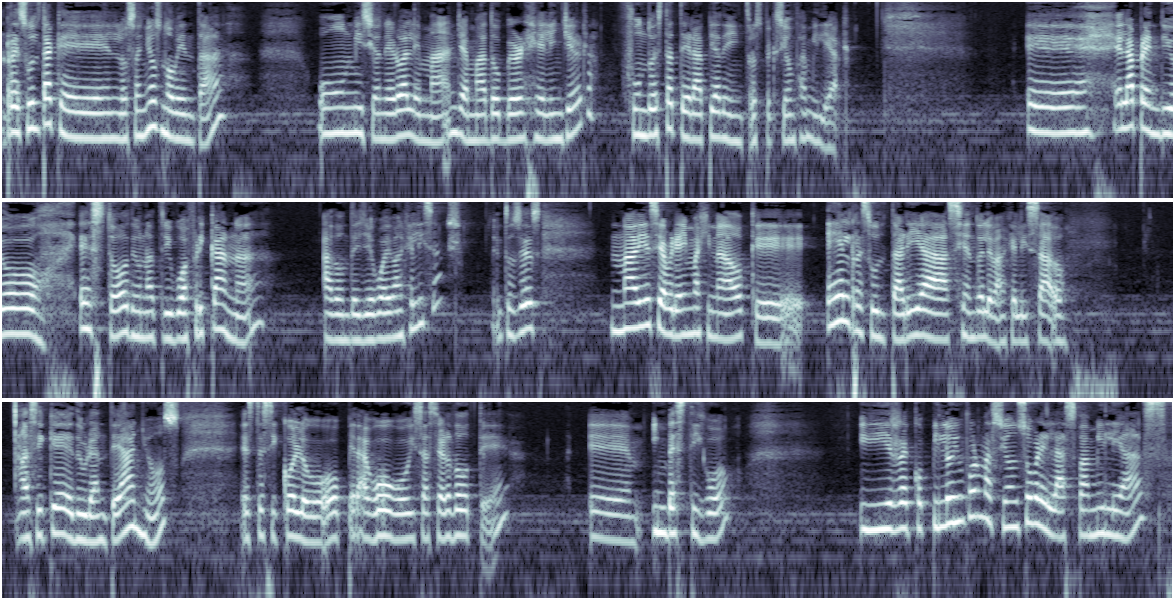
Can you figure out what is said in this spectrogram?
resulta que en los años 90, un misionero alemán llamado Bert Hellinger fundó esta terapia de introspección familiar. Eh, él aprendió esto de una tribu africana a donde llegó a evangelizar. Entonces, nadie se habría imaginado que él resultaría siendo el evangelizado Así que durante años, este psicólogo, pedagogo y sacerdote eh, investigó y recopiló información sobre las familias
